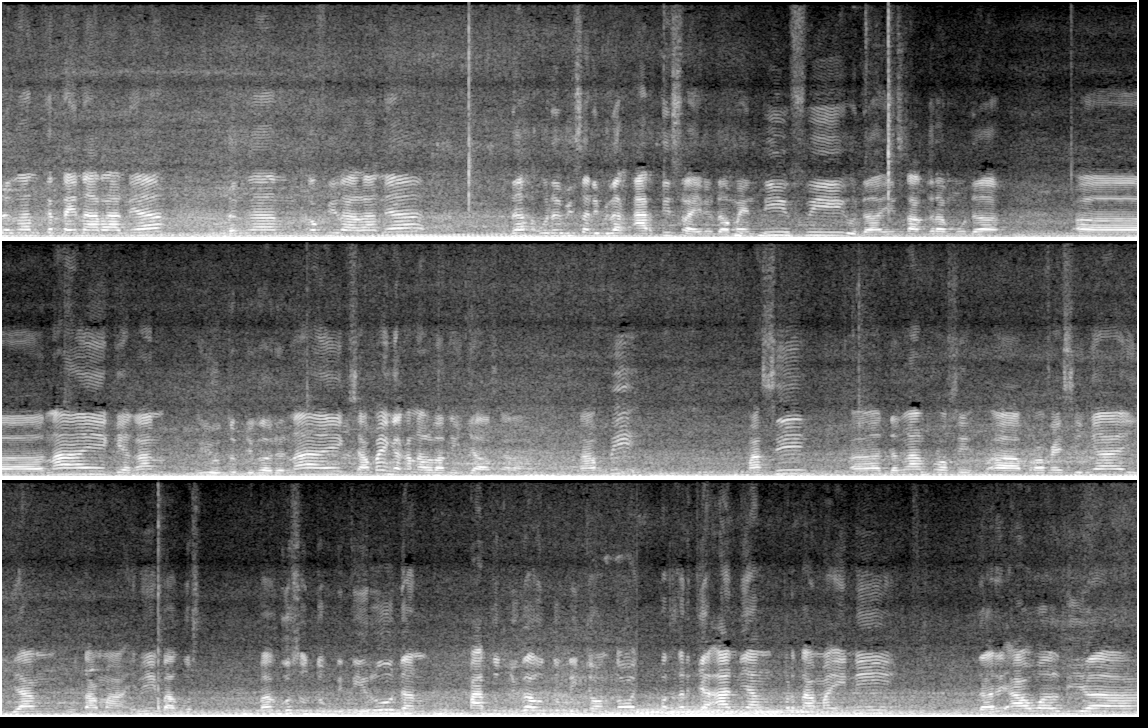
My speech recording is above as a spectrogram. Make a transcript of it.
dengan ketenarannya dengan keviralannya udah udah bisa dibilang artis lah ini. Udah main TV udah Instagram udah eh, naik ya kan? YouTube juga udah naik. Siapa yang nggak kenal Bang Ijal sekarang? Tapi masih eh, dengan prosi- eh, profesinya yang utama. Ini bagus bagus untuk ditiru dan patut juga untuk dicontoh. Pekerjaan yang pertama ini dari awal dia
